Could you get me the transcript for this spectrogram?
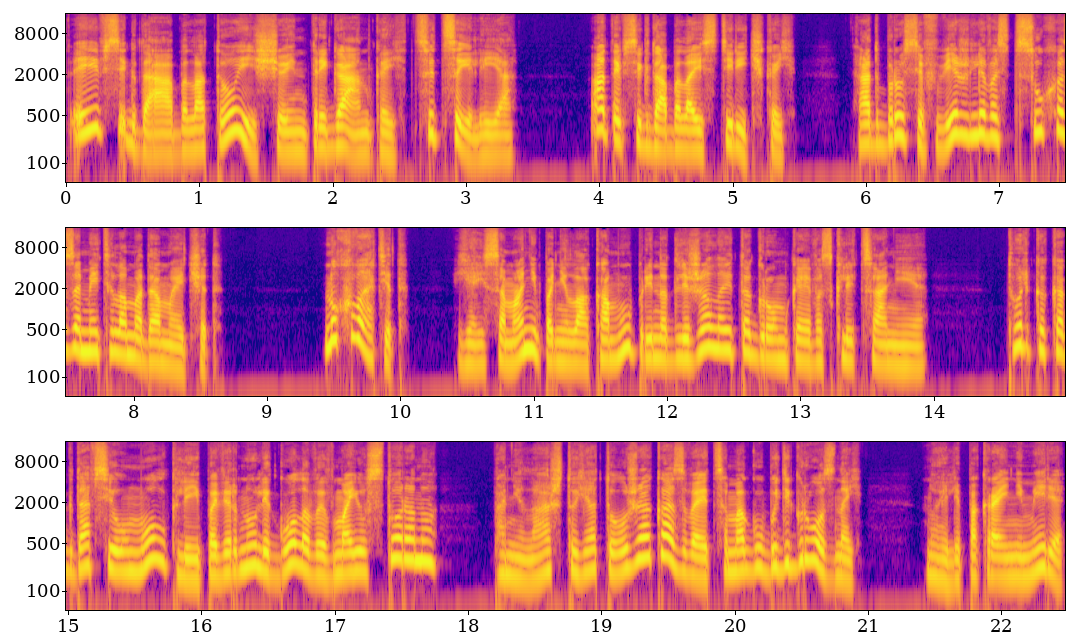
Ты всегда была той еще интриганкой, Цицилия. А ты всегда была истеричкой. Отбросив вежливость, сухо заметила мадам Эчет. «Ну, хватит!» Я и сама не поняла, кому принадлежало это громкое восклицание. Только когда все умолкли и повернули головы в мою сторону, поняла, что я тоже, оказывается, могу быть грозной. Ну или, по крайней мере,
